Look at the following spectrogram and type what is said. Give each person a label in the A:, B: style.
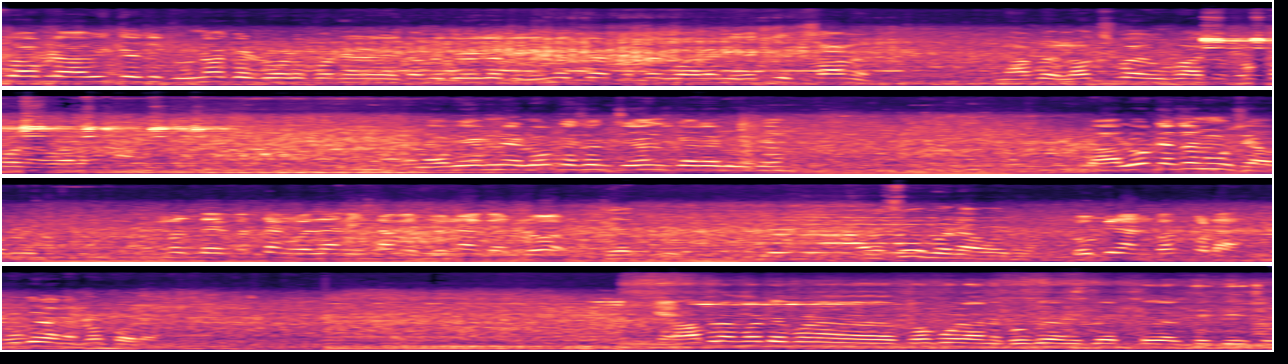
A: મિત્રો આપણે આવી ગયા છે જુનાગઢ રોડ ઉપર તમે જોઈ લો છો હિંમતભાઈ પતંગવાળાની એક્ઝિટ સામે. અને આપણે લક્ષભાઈ ઊભા છે પકોડાવાળા. અને હવે એમને લોકેશન ચેન્જ કરેલું છે. તો આ લોકેશન શું છે આપણે?
B: હિંમતભાઈ પતંગવાલાની સામે જુનાગઢ રોડ.
A: અને શું બનાવો છો?
B: ઘૂઘરાન પકોડા.
A: ઘૂઘરાના પકોડા. આપણા માટે પણ પકોડા અને ઘૂઘરાની પ્લેટ તૈયાર થઈ ગઈ છે.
